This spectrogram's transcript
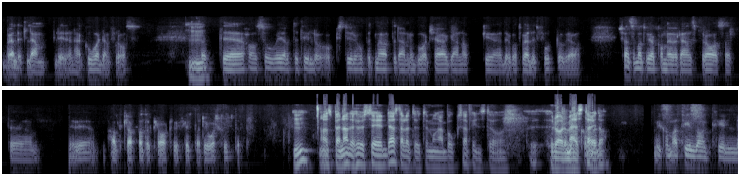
väldigt lämplig den här gården för oss. Mm. Så att eh, Hans-Ove hjälpte till och styra ihop ett möte där med gårdsägaren och eh, det har gått väldigt fort och vi har känns som att vi har kommit överens bra så att eh, nu är allt klappat och klart. Vi flyttar till årsskiftet. Mm. Ja, spännande. Hur ser det stället ut? Hur många boxar finns det och hur har du med hästar idag? Vi kommer ha tillgång till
